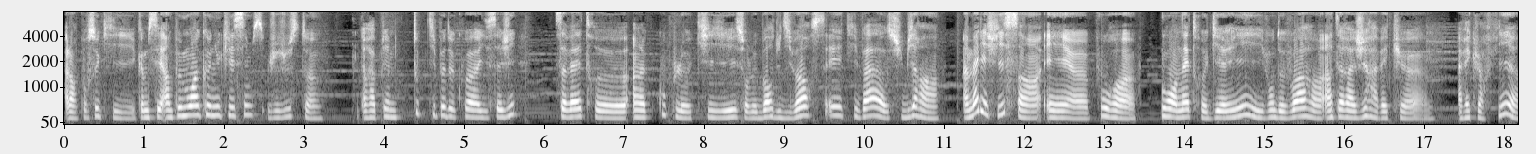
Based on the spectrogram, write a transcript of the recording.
Alors pour ceux qui, comme c'est un peu moins connu que les Sims, je vais juste euh, rappeler un tout petit peu de quoi il s'agit. Ça va être euh, un couple qui est sur le bord du divorce et qui va subir un, un maléfice. hein, et pour, pour en être guéri, ils vont devoir euh, interagir avec, euh, avec leur fille.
